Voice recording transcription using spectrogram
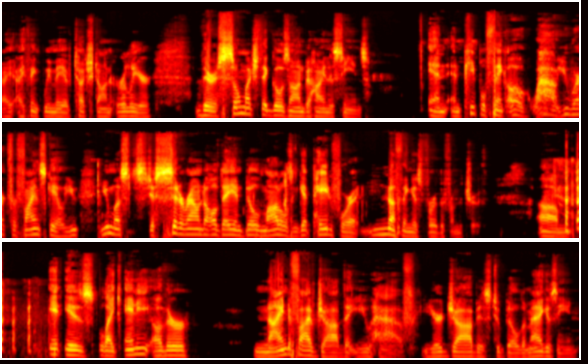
I, I think we may have touched on earlier. There is so much that goes on behind the scenes, and and people think, oh wow, you work for Fine Scale, you you must just sit around all day and build models and get paid for it. Nothing is further from the truth. Um, it is like any other nine to five job that you have. Your job is to build a magazine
